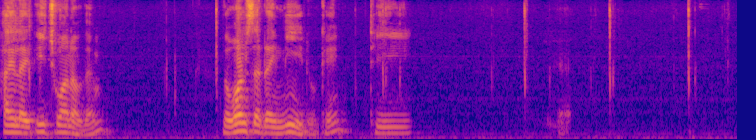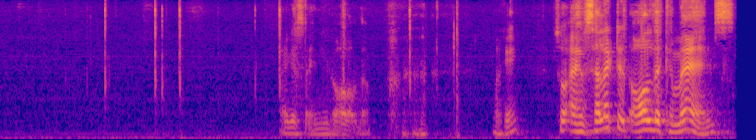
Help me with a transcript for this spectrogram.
highlight each one of them. The ones that I need, okay? T I guess I need all of them. okay, so I have selected all the commands.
